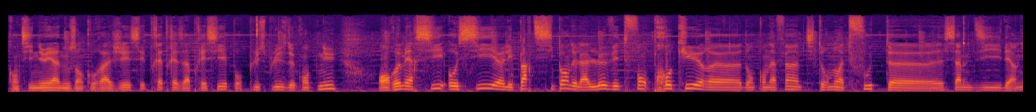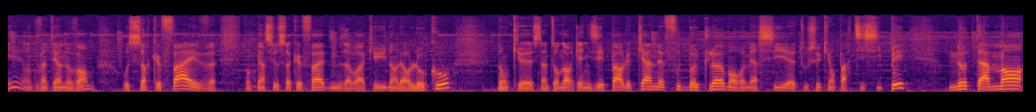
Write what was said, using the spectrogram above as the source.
Continuez à nous encourager, c'est très très apprécié pour plus plus de contenu. On remercie aussi euh, les participants de la levée de fonds Procure. euh, donc on a fait un petit tournoi de foot euh, samedi dernier, donc 21 novembre, au Soccer 5. Donc merci au Soccer 5 de nous avoir accueillis dans leurs locaux. Donc c'est un tournoi organisé par le Cannes Football Club. On remercie tous ceux qui ont participé, notamment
